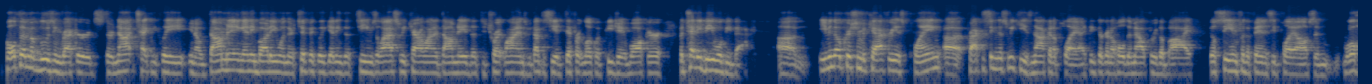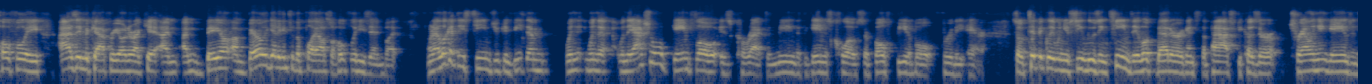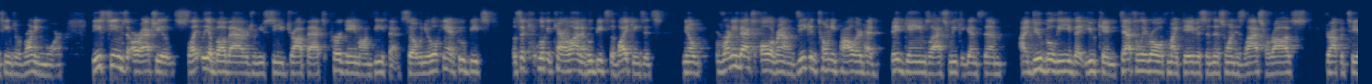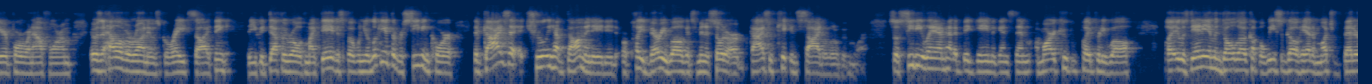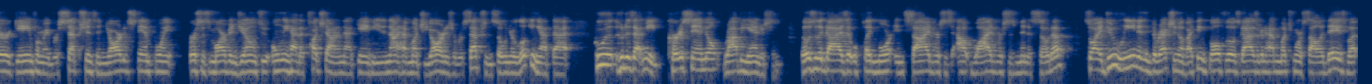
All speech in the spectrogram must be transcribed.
both of them have losing records. They're not technically, you know, dominating anybody when they're typically getting the teams. Last week, Carolina dominated the Detroit Lions. We got to see a different look with PJ Walker, but Teddy B will be back. Um, even though Christian McCaffrey is playing, uh, practicing this week, he's not going to play. I think they're going to hold him out through the bye. You'll see him for the fantasy playoffs, and we'll hopefully, as a McCaffrey owner, I can't. I'm I'm, bare, I'm barely getting into the playoffs, so hopefully he's in. But when I look at these teams, you can beat them when when the when the actual game flow is correct and meaning that the game is close, they're both beatable through the air. So typically, when you see losing teams, they look better against the pass because they're trailing in games and teams are running more. These teams are actually slightly above average when you see dropbacks per game on defense. So when you're looking at who beats, let's look at Carolina, who beats the Vikings. It's you know running backs all around. Zeke and Tony Pollard had big games last week against them. I do believe that you can definitely roll with Mike Davis in this one. His last hurrahs, drop a tear, pour one out for him. It was a hell of a run. It was great. So I think that you could definitely roll with Mike Davis. But when you're looking at the receiving corps, the guys that truly have dominated or played very well against Minnesota are guys who kick inside a little bit more. So CeeDee Lamb had a big game against them. Amari Cooper played pretty well. But it was Danny Amendola a couple weeks ago. He had a much better game from a receptions and yardage standpoint versus Marvin Jones, who only had a touchdown in that game. He did not have much yardage or reception. So when you're looking at that, who, who does that mean? Curtis Samuel, Robbie Anderson. Those are the guys that will play more inside versus out wide versus Minnesota. So I do lean in the direction of I think both of those guys are going to have much more solid days, but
